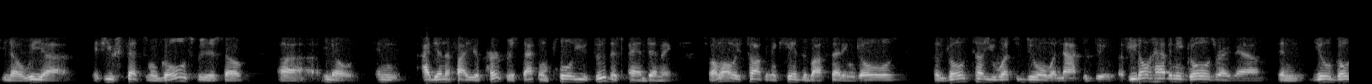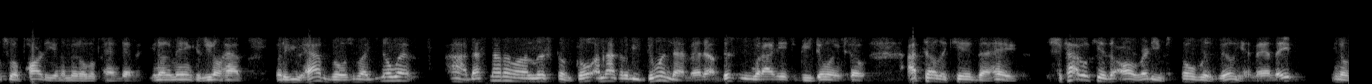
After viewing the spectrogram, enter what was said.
you know we uh, if you set some goals for yourself, uh, you know, and identify your purpose, that can pull you through this pandemic. So I'm always talking to kids about setting goals because goals tell you what to do and what not to do. If you don't have any goals right now, then you'll go to a party in the middle of a pandemic. You know what I mean? Because you don't have. But if you have goals, you're like, you know what? Ah, that's not on my list of goals. I'm not going to be doing that, man. This is what I need to be doing. So I tell the kids that, hey, Chicago kids are already so resilient, man. They, you know,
